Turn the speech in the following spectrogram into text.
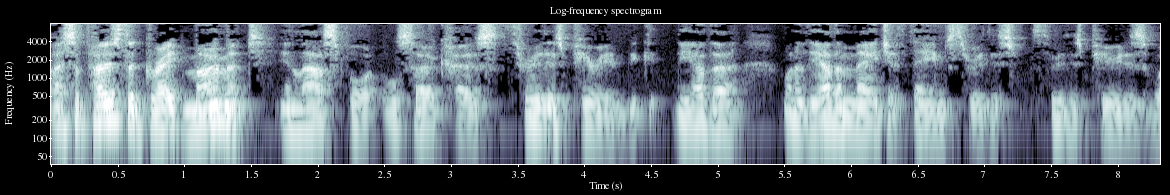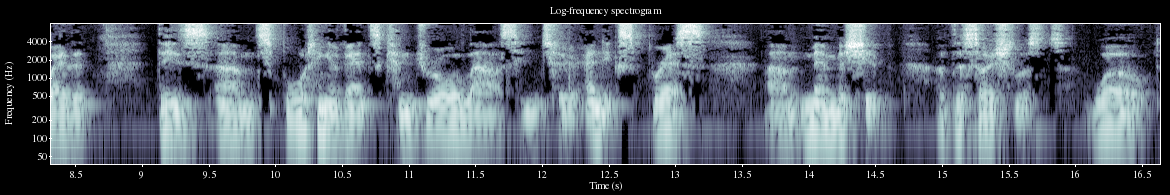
I suppose the great moment in Laos sport also occurs through this period. The other one of the other major themes through this through this period is the way that these um, sporting events can draw Laos into and express um, membership of the socialist world.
